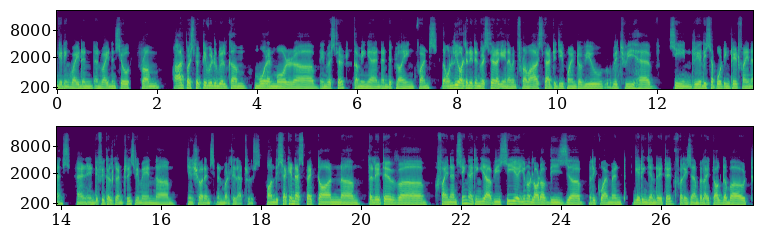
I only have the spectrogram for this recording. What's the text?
getting widened and widened. So from our perspective, it will welcome more and more uh, investor coming in and deploying funds. The only alternate investor, again, I mean, from our strategy point of view, which we have seen really supporting trade finance and in difficult countries remain um, insurance and multilaterals. On the second aspect on um, relative uh, financing, I think, yeah, we see, uh, you know, a lot of these uh, requirement getting generated. For example, I talked about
